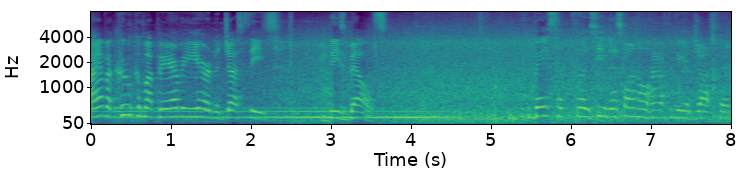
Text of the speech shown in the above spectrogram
I have a crew come up here every year and adjust these these bells. You can basically see this one will have to be adjusted.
